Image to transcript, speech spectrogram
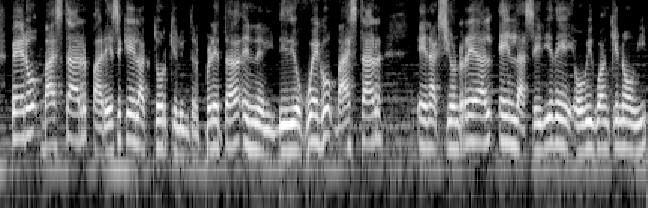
pero va a estar, parece que el actor que lo interpreta en el videojuego va a estar en acción real en la serie de Obi-Wan Kenobi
